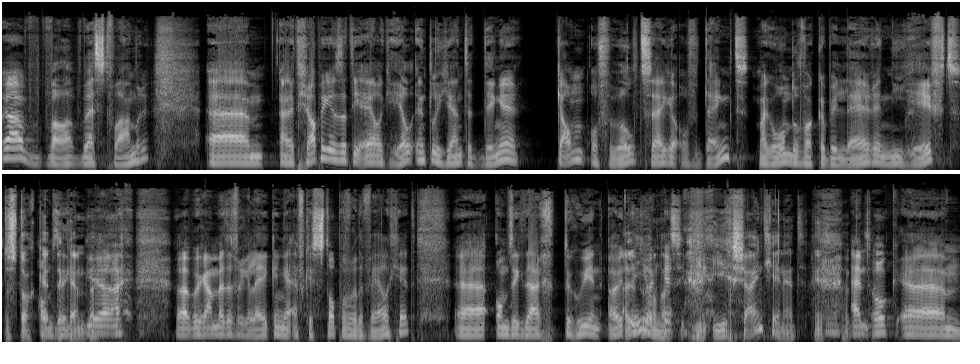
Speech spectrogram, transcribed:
Ja, voilà, West-Vlaanderen. Ehm, en het grappige is dat hij eigenlijk heel intelligente dingen kan of wilt zeggen of denkt, maar gewoon de vocabulaire niet heeft. Dus toch kent de camper. Ja, we gaan met de vergelijkingen even stoppen voor de veiligheid. Eh, om zich daar te goed in uit te Allee, drukken. Jonas, hier, hier shined jij net. En ook, ehm,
